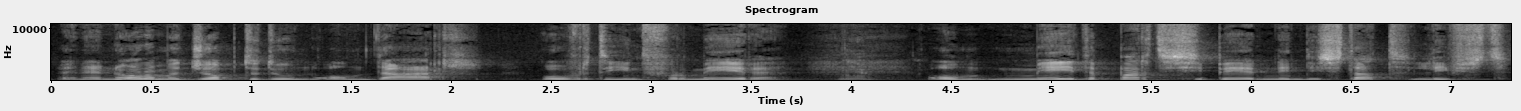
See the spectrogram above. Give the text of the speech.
een enorme job te doen om daarover te informeren, ja. om mee te participeren in die stad liefst.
